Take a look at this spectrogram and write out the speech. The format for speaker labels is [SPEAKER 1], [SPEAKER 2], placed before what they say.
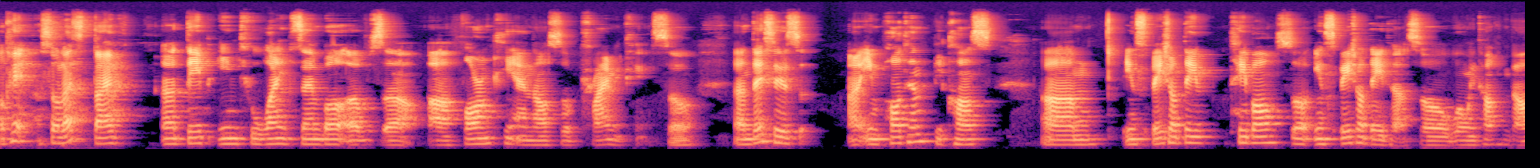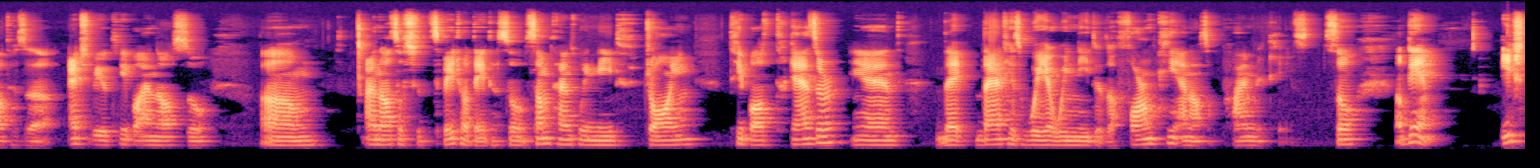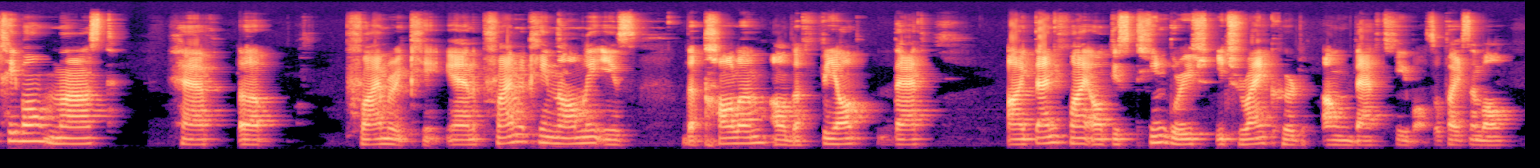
[SPEAKER 1] Okay, so let's dive uh, deep into one example of the uh, foreign key and also primary key. So and this is uh, important because um, in spatial table, so in spatial data, so when we're talking about the attribute table and also um, and also spatial data, so sometimes we need join tables together, and that that is where we need the foreign key and also primary keys. So again, each table must have a primary key, and primary key normally is the column or the field that identify or distinguish each record on that table. So for example,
